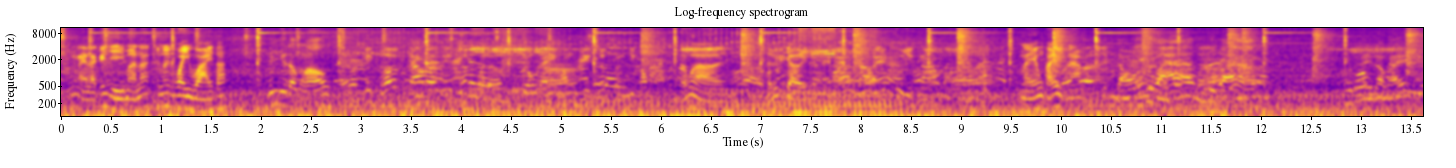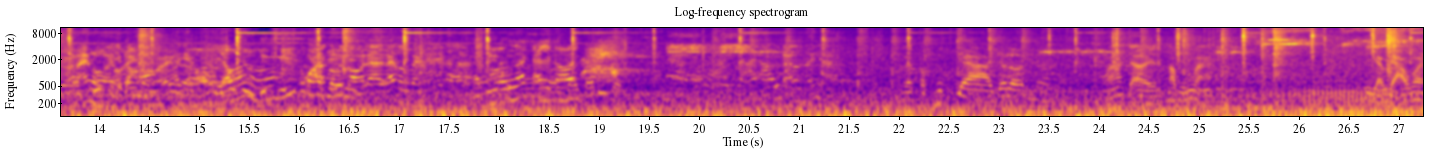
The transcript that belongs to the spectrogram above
Cái này là cái gì mà nó nó quay hoài ta giống như đồng hồ. Kiến thức cháu ơi kiến thức mà được vô đây không kiến thức như không đúng rồi chơi của Việt Nam mà này không phải Việt Nam. Độ thứ ba à thứ ba à đây là phải bán luôn rồi phải giấu chưa tiến sĩ giờ ngồi lên lấy tôi bên là cấp quốc gia trở lên rồi. quá trời đông các bạn đi dạo dạo coi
